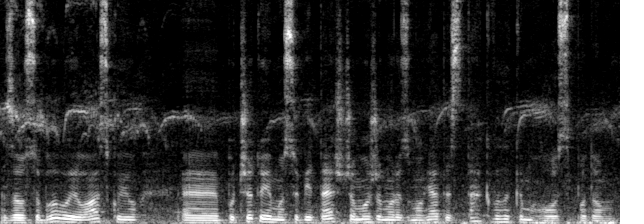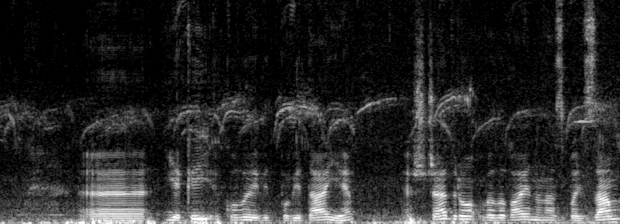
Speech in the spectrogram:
за особливою ласкою е, почитуємо собі те, що можемо розмовляти з так великим Господом, е, який, коли відповідає, щедро виливає на нас бальзам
